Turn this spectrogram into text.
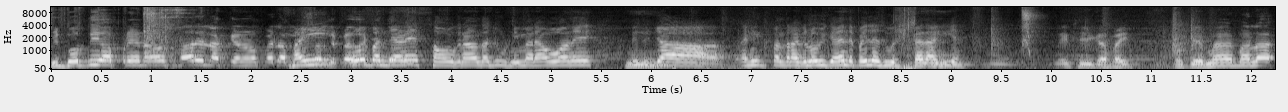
ਵੀ ਦੁੱਧ ਹੀ ਆਪਣੇ ਨਾਲ ਸਾਰੇ ਇਲਾਕਿਆਂ ਨਾਲੋਂ ਪਹਿਲਾਂ ਮੁਕਤਸਰ ਨੇ ਪੈਦਾ ਉਹ ਬੰਦਿਆਂ ਨੇ 100 ਗ੍ਰਾਮ ਦਾ ਝੂਠ ਨਹੀਂ ਮਾਰਿਆ ਉਹ ਆਲੇ ਵੀ ਦੂਜਾ ਅਸੀਂ 15 ਕਿਲੋ ਵੀ ਕਹਿੰਦੇ ਪਹਿਲੇ ਸੂਏ ਫਾਇਦਾ ਕੀ ਆ? ਨਹੀਂ ਠੀਕ ਆ ਬਾਈ। ਓਕੇ ਮੈਂ ਮੰਨ ਲਾ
